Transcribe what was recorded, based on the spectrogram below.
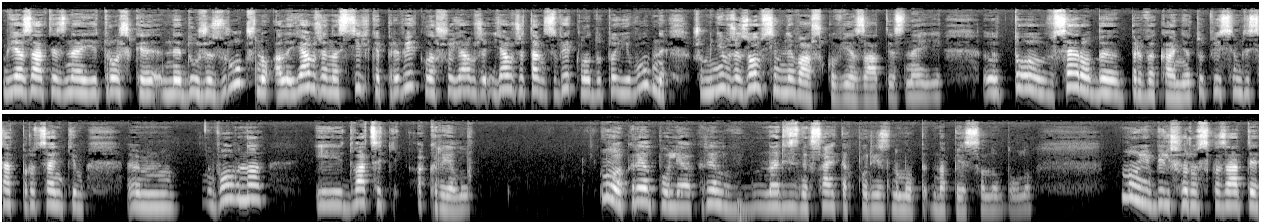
В'язати з неї трошки не дуже зручно, але я вже настільки привикла, що я вже, я вже так звикла до тої вовни, що мені вже зовсім не важко в'язати з неї. Е, То все робить привикання. Тут 80% ем, вовна і 20% акрилу. Ну, акрил, поліакрил на різних сайтах по-різному написано було. Ну і більше розказати.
